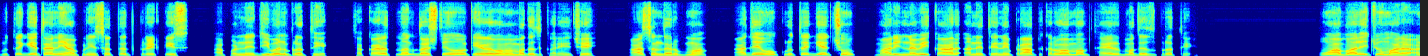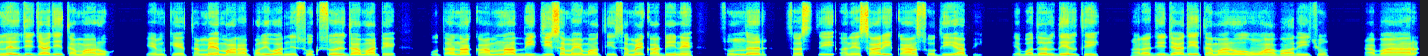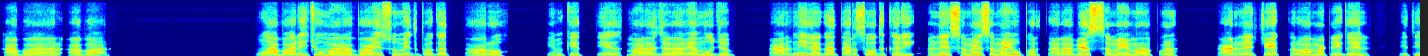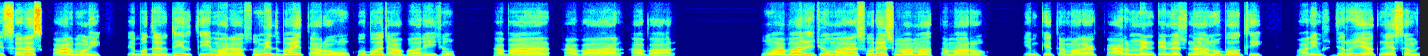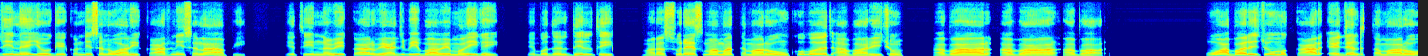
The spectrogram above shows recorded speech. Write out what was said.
કૃતજ્ઞતાની આપણી સતત પ્રેક્ટિસ આપણને જીવન પ્રત્યે સકારાત્મક દૃષ્ટિકોણ કેળવવામાં મદદ કરે છે. આ સંદર્ભમાં, આજે હું કૃતજ્ઞ છું મારી નવી કાર અને તેને પ્રાપ્ત કરવામાં થયેલ મદદ પ્રત્યે. હું આભારી છું મારા અનિલ જીજાજી તમારો, કેમ કે તમે મારા પરિવારની સુખ-સુવિધા માટે પોતાના કામના બીજી સમયમાંથી સમય કાઢીને સુંદર, સસ્તી અને સારી કાર શોધી આપી. એ બદલ દિલથી, મારા જીજાજી તમારો હું આભારી છું. આભાર, આભાર, આભાર. હું આભારી છું મારા ભાઈ સુમિત ભગત તારો, કેમ કે તે મારા જણાવ્યા મુજબ કારની લગાતાર શોધ કરી અને સમય-સમય ઉપર તારા વ્યસ્ત સમયમાં પણ કારને ચેક કરવા માટે ગયેલ. તેથી સરસ કાર મળી તે બદલ દિલથી મારા સુમિતભાઈ તારો હું ખૂબ જ આભારી છું. આભાર, આભાર, આભાર. હું આભારી છું મારા સુરેશ મામા તમારો, કેમ કે તમારા કાર મેન્ટેનન્સના અનુભવથી મારી જરૂરિયાતને સમજીને યોગ્ય કન્ડિશનવાળી કારની સલાહ આપી, જેથી નવી કાર વ્યાજબી ભાવે મળી ગઈ તે બદલ દિલથી, મારા સુરેશ મામા તમારો હું ખૂબ જ આભારી છું. આભાર, આભાર, આભાર. હું આભારી છું કાર એજન્ટ તમારો,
